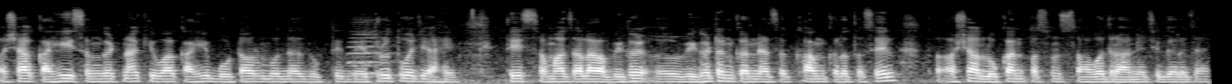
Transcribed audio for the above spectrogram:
अशा काही संघटना किंवा काही बोटावर मोजण्याजोगते नेतृत्व जे आहे ते समाजाला विघ विघटन करण्याचं काम करत असेल तर अशा लोकांपासून सावध राहण्याची गरज आहे.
